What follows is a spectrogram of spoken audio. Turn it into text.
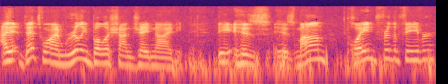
I, that's why I'm really bullish on Jaden Ivey. The, his his mom played for the Fever.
